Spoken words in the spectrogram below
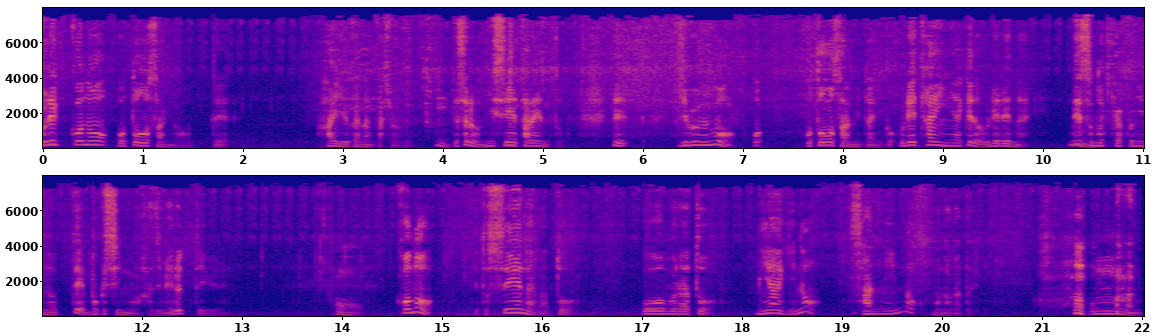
売れっ子のお父さんがおって、俳優かなんかしょる。うんで、それも二世タレント。で、自分もおお父さんみたいにこう売れたいんやけど売れれない。で、うんその企画に乗ってボクシングを始めるっていう。ほこの、えっと、末永と大村と宮城の3人の物語。う。うん。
